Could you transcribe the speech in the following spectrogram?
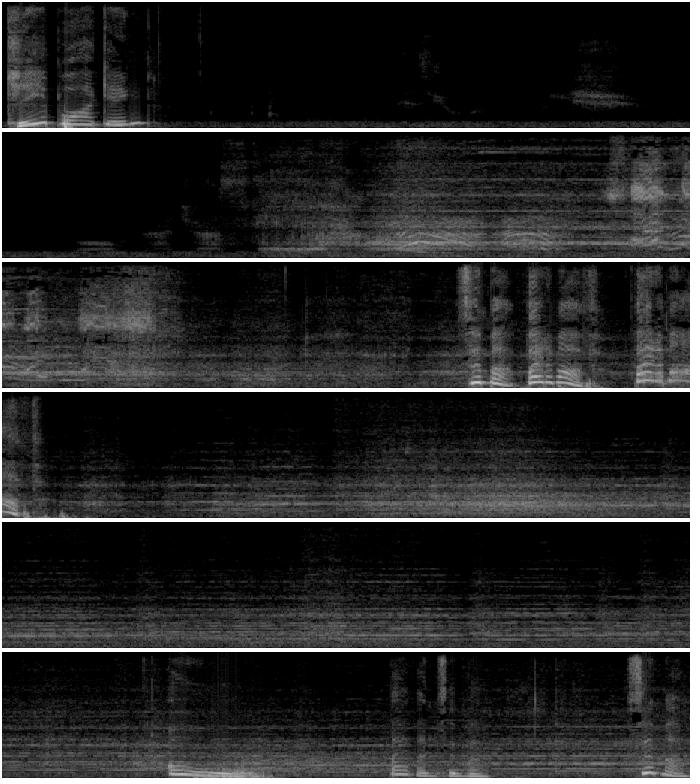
Keep walking. Simba, fight him off! Fight him off! Oh! Done, Simba. Simba,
